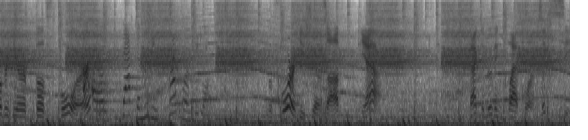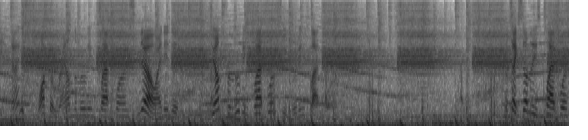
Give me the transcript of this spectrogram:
over here before Uh-oh, back to moving platforms again. before he shows up. Yeah. Back to moving platforms. Let's see. Can I just walk around the moving platforms? No, I need to jump from moving platform to moving platform. Looks like some of these platforms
